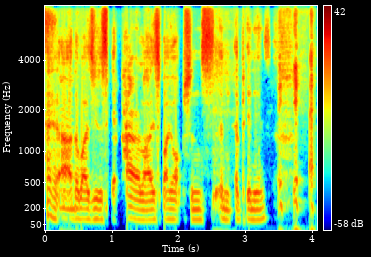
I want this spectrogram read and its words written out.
Mm. Otherwise, you just get paralyzed by options and opinions. yeah,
